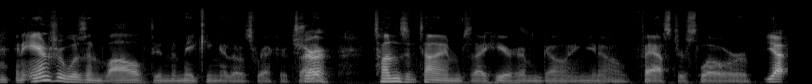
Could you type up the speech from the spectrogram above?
Mm. And Andrew was involved in the making of those records. I- Sure. tons of times I hear him going, you know, faster, slower, Yep.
